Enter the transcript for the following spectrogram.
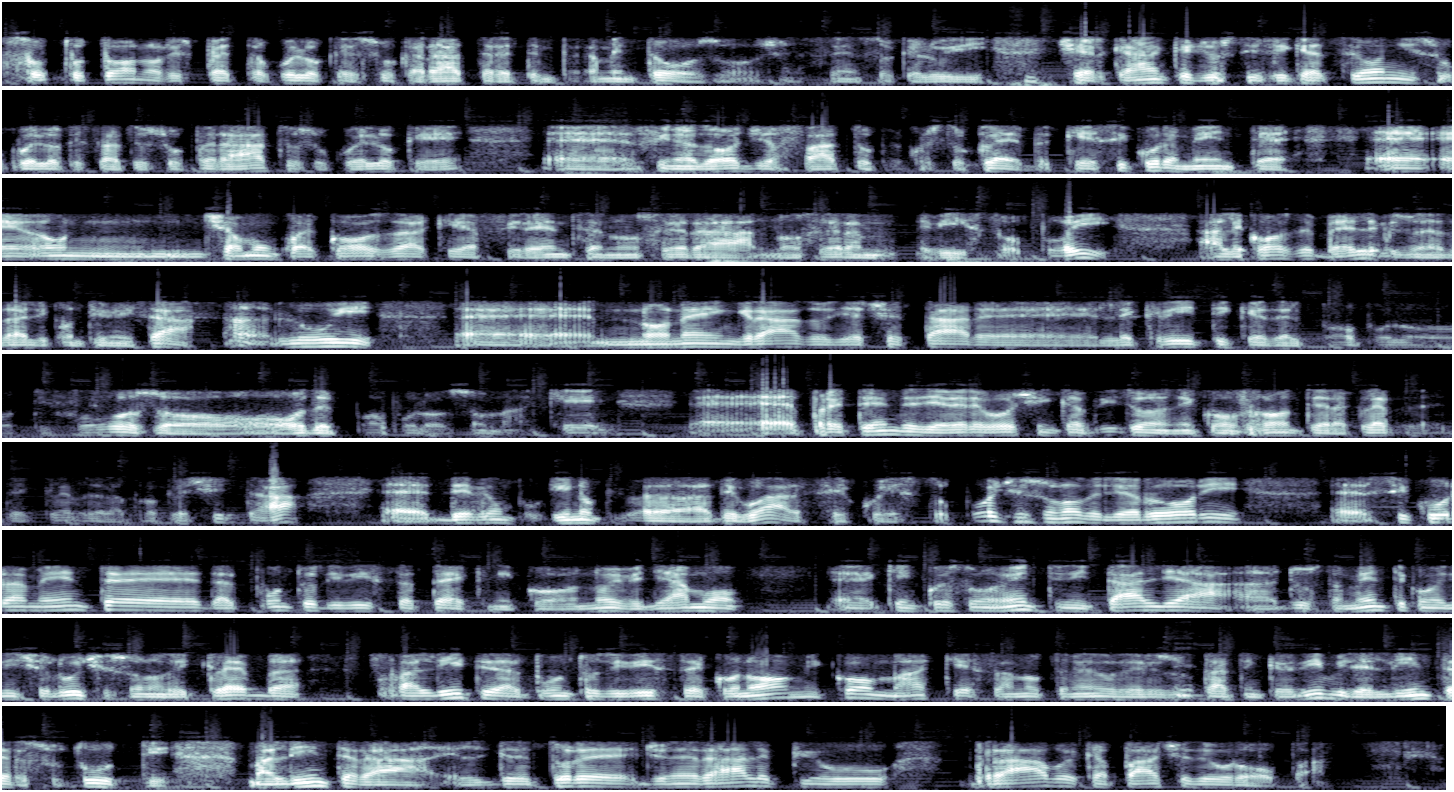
sottotono rispetto a quello che è il suo carattere temperamentoso, cioè nel senso che lui cerca anche giustificazioni su quello che è stato il suo operato, su quello che eh, fino ad oggi ha fatto per questo club, che sicuramente è, è un, diciamo, un qualcosa che a Firenze non si era, mai visto. Poi alle cose belle bisogna dargli continuità. Lui eh, non è in grado di accettare le critiche del popolo tifoso o del popolo insomma, che eh, pretende di avere voce in capitolo nei confronti club- del club della propria città, eh, deve un pochino più adeguarsi a questo. Poi ci sono degli errori eh, sicuramente dal punto di vista tecnico, noi vediamo eh, che in questo momento in Italia, eh, giustamente come dice lui, ci sono dei club falliti dal punto di vista economico ma che stanno ottenendo dei risultati incredibili e l'Inter su tutti, ma l'Inter ha il direttore generale più bravo e capace d'Europa,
